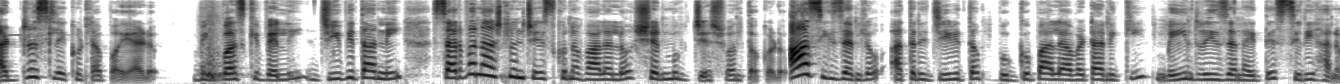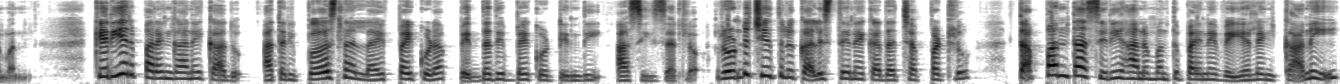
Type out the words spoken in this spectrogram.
అడ్రస్ లేకుండా పోయాడు. బిగ్ బాస్కి వెళ్ళి జీవితాన్ని సర్వనాశనం చేసుకున్న వాళ్ళలో షణ్ముఖ్ జశ్వంత్ ఒకడు. ఆ సీజన్లో అతని జీవితం బుగ్గుపాలు అవటానికి మెయిన్ రీజన్ అయితే సిరి హనుమంత్. కెరియర్ పరంగానే కాదు అతని పర్సనల్ లైఫ్ పై కూడా పెద్ద దెబ్బే కొట్టింది ఆ సీజన్లో. రెండు చేతులు కలిస్తేనే కదా చప్పట్లు తప్పంతా సిరి హనుమంత్ పైనే వెయ్యలేం కానీ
